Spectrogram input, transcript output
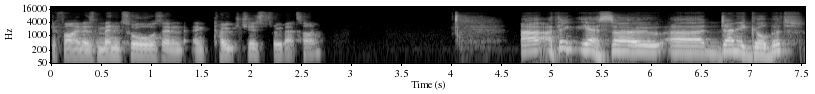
define as mentors and, and coaches through that time? Uh, I think yeah. So uh, Danny Gilbert,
